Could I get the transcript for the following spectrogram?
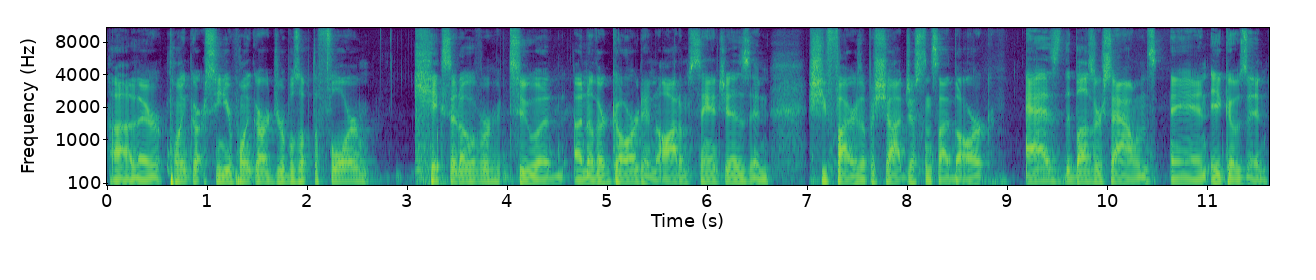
Uh, their point guard, senior point guard, dribbles up the floor, kicks it over to a, another guard and Autumn Sanchez, and she fires up a shot just inside the arc as the buzzer sounds, and it goes in.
